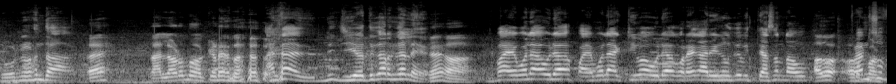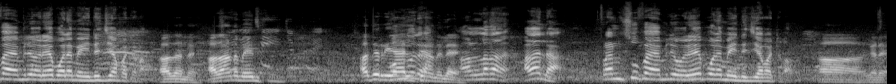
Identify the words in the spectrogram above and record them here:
ഡൂഡിനോട് എന്താ? ഏ? നല്ലോണം നോക്കണേ അല്ല ഇനി ജീവിതത്തിൽ ഇറങ്ങല്ലേ? പഴയ പോലെ ആവൂല പഴയ പോലെ ആക്റ്റീവ് ആവൂല കുറെ കാര്യങ്ങൾക്ക് വ്യത്യാസം ഉണ്ടാവും. ഫ്രണ്ട്സും ഫാമിലി ഒരേപോലെ മെയിന്റെയിൻ ചെയ്യാൻ പറ്റണം. അതന്നെ. അതാണ് മെയിൻ അത് റിയാലിറ്റി ആണല്ലേ? നല്ലതാണ്. അതല്ല ഫ്രണ്ട്സും ഫാമിലി ഒരേപോലെ മെയിന്റെയിൻ ചെയ്യാൻ പറ്റണം. ആ അങ്ങനെ.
